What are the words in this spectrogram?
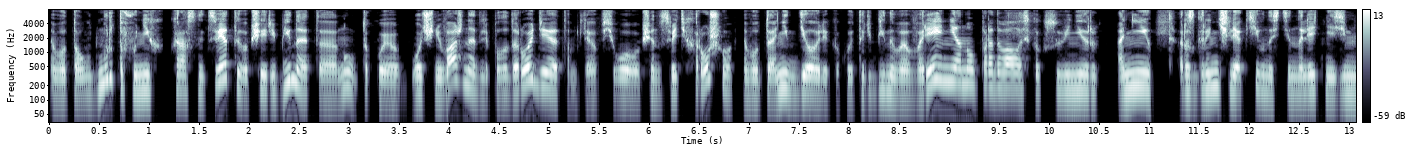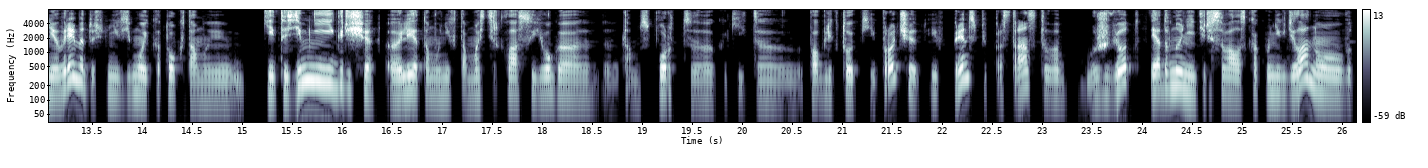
вот, а у удмуртов у них красный цвет, и вообще рябина это, ну, такое очень важное для плодородия, там, для всего вообще на свете хорошего. Вот они делали какое-то рябиновое варенье, оно продавалось как сувенир. Они разграничили активности на летнее и зимнее время, то есть у них зимой каток там и какие-то зимние игрища, э, летом у них там мастер-классы йога, э, там спорт, э, какие-то паблик-токи и прочее. И, в принципе, пространство живет. Я давно не интересовалась, как у них дела, но вот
